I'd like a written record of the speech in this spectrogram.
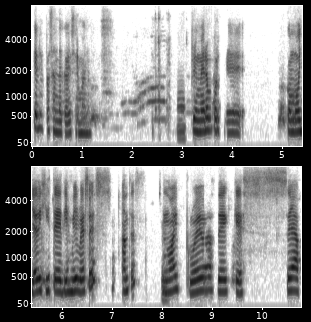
¿qué les pasa en la cabeza, hermano? Ah. Primero porque, como ya dijiste 10.000 veces antes, Sí. no hay pruebas de que sea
